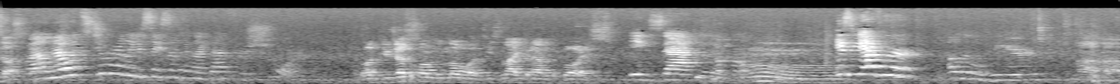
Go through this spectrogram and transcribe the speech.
your prime suspect. Well, no, it's too early to say something like that for sure. But you just want to know what he's like around the boys. Exactly. Hmm. Is he ever a little weird? Uh-huh.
